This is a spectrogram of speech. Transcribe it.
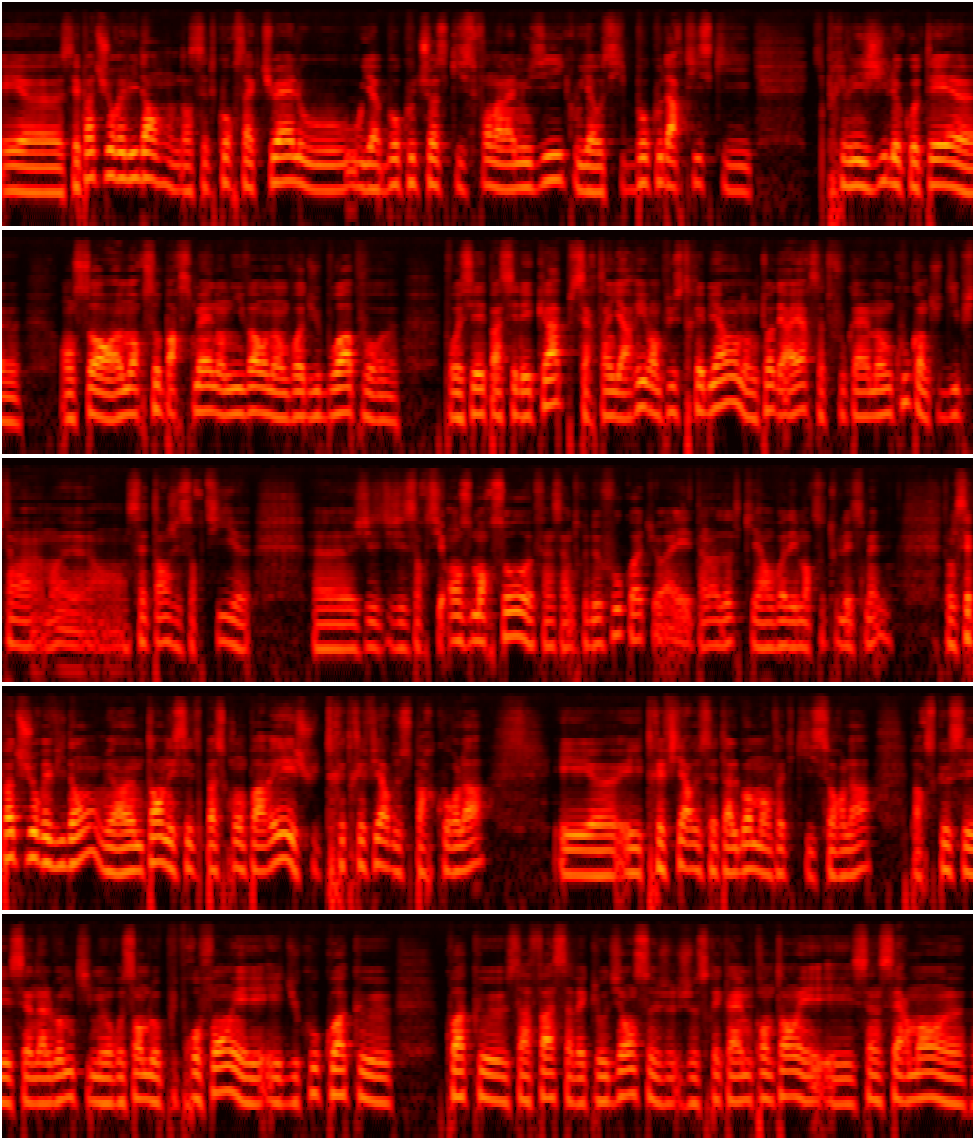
Et euh, c'est pas toujours évident dans cette course actuelle où il y a beaucoup de choses qui se font dans la musique où il y a aussi beaucoup d'artistes qui qui privilégie le côté euh, on sort un morceau par semaine, on y va, on envoie du bois pour, euh, pour essayer de passer les caps. Certains y arrivent en plus très bien, donc toi derrière ça te fout quand même un coup quand tu te dis putain, moi en 7 ans j'ai sorti, euh, euh, j'ai sorti 11 morceaux, enfin c'est un truc de fou quoi, tu vois, et t'en as d'autres qui envoient des morceaux toutes les semaines. Donc c'est pas toujours évident, mais en même temps on essaie de pas se comparer et je suis très très fier de ce parcours là. Et, euh, et très fier de cet album en fait qui sort là parce que c'est c'est un album qui me ressemble au plus profond et, et du coup quoi que quoi que ça fasse avec l'audience, je, je serai quand même content et, et sincèrement, euh,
